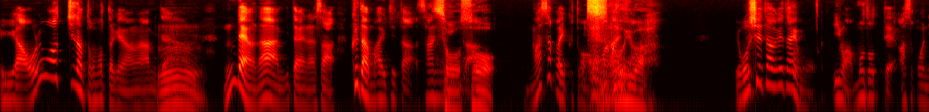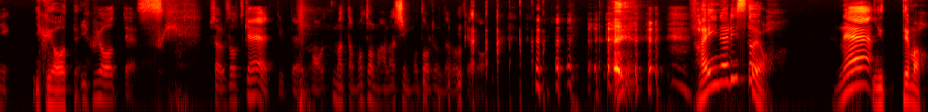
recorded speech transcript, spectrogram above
いや俺はあっちだと思ったけどなみたいな、うん。んだよなみたいなさ管巻いてた3人が。そうそまさか行くとは思わないじゃん。ごいわ。教えてあげたいもん。今戻ってあそこに。行くよって。行くよって。すげそしたら嘘つけって言ってもうまた元の話に戻るんだろうけど。え ファイナリストよ。ね。言っても。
